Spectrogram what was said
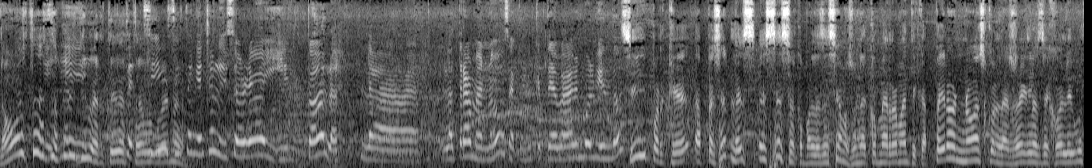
No, está, está Y- divertida, está muy sí, buena. sí, te engancha la historia y, y toda la, la, la trama, ¿no? O sea, como que te va envolviendo. Sí, porque a pesar, es, es eso, como les decíamos, una comedia romántica, pero no es con las reglas de Hollywood,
